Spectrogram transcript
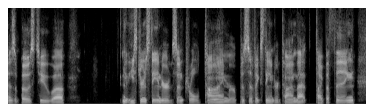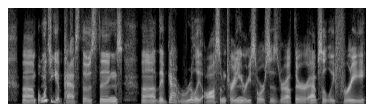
as opposed to uh, you know, Eastern Standard, Central Time, or Pacific Standard Time, that type of thing. Um, but once you get past those things, uh, they've got really awesome training resources that are out there absolutely free.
